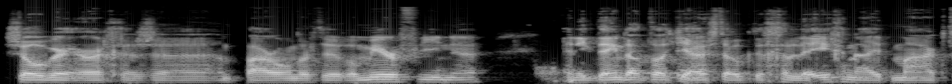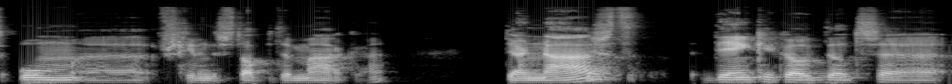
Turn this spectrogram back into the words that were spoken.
zo weer ergens een paar honderd euro meer verdienen. En ik denk dat dat juist ook de gelegenheid maakt om verschillende stappen te maken. Daarnaast denk ik ook dat ze,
